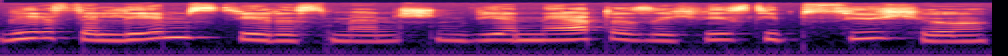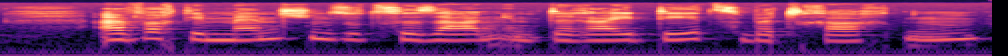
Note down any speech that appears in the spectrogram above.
wie ist der Lebensstil des Menschen, wie ernährt er sich, wie ist die Psyche, einfach den Menschen sozusagen in 3D zu betrachten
